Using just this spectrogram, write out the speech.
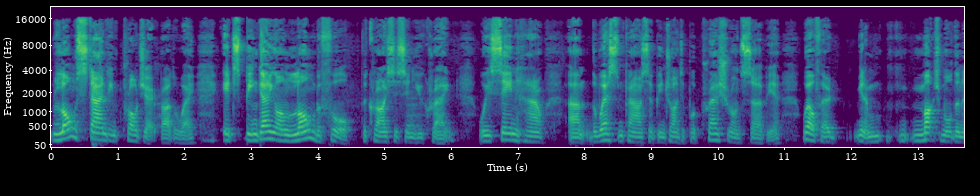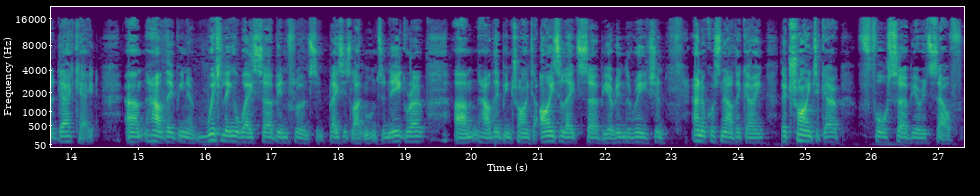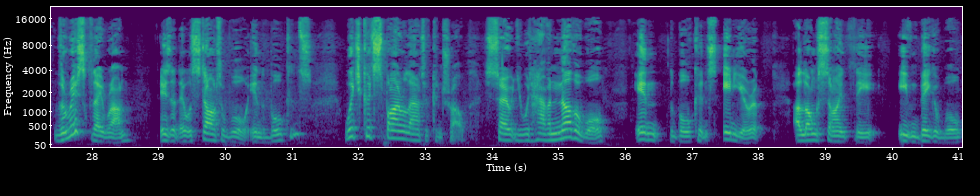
long standing project, by the way. It's been going on long before the crisis in Ukraine. We've seen how um, the Western powers have been trying to put pressure on Serbia, well, for you know much more than a decade. Um, how they've been whittling away Serb influence in places like Montenegro, um, how they've been trying to isolate Serbia in the region, and of course now they're going, they're trying to go for Serbia itself. The risk they run is that they will start a war in the Balkans, which could spiral out of control. So you would have another war in the Balkans, in Europe, alongside the even bigger war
